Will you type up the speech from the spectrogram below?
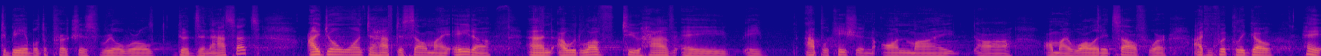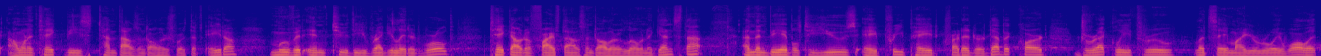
to be able to purchase real world goods and assets, I don't want to have to sell my ADA, and I would love to have a, a application on my, uh, on my wallet itself where I can quickly go, hey, I want to take these $10,000 worth of ADA, move it into the regulated world, take out a $5,000 loan against that, and then be able to use a prepaid credit or debit card directly through, let's say, my Yoroi wallet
